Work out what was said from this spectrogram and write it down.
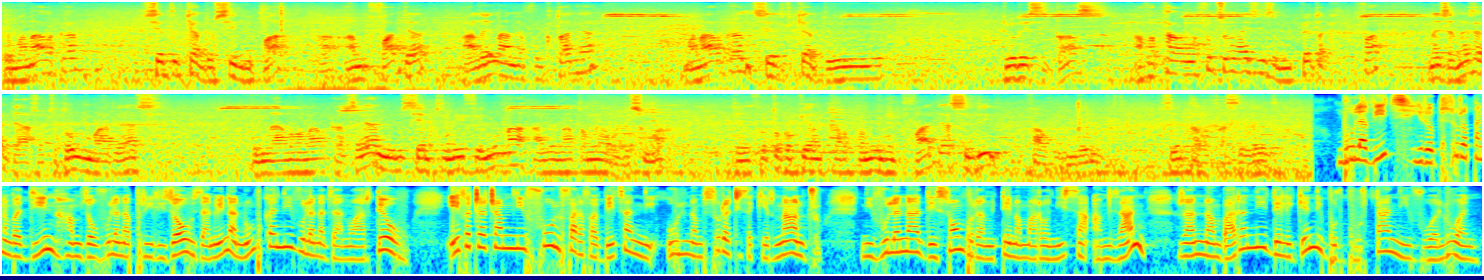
Dia manaraka, certificat de celibat an'ny mpivady alaina any amin'ny fokontany, manaraka ny certificat de de residence, ahafantarana fotsiny hoe aiza izy no mipetraka fa n'aiza n'aiza dia azo atao daholo ny mariazy. Dia ny manaraka an'izay ny misy imprimé fenoina alaina ato amin'ny arrondissement, dia ny photocopie an'ny karapanondron'ny mpivady sy ny vavolombelona, izay ny taratasy ilaina. Mbola vitsy ireo mpisora-panambadiana amin'izao volana aprily izao, izany hoe nanomboka ny volana janoary teo. Efatra hatramin'ny folo farafahabetsany ny olona misoratra isan-kerinandro. Ny volana desambra no tena maro an'isa amin'izany, raha ny nambaran'ny delegen'ny boriborintany voalohany.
